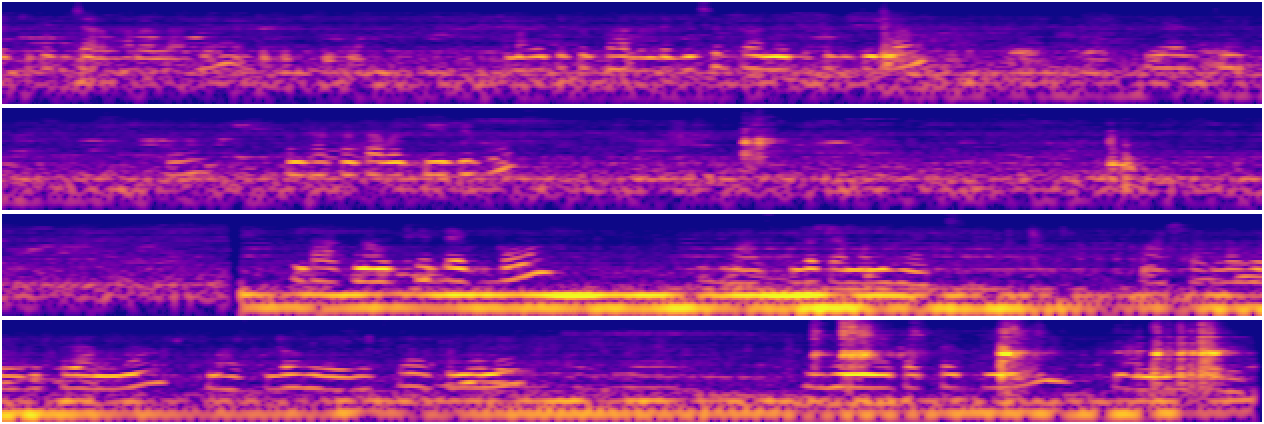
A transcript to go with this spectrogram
যতটুকু যার ভালো লাগে এতটুকু দেবো। আমার এতটুকু ভালো লেগেছে তো আমি এতটুকু দিলাম। এই আর কি। তো ঢাকনাটা আবার দিয়ে দেব। ঢাকনা উঠিয়ে দেখব। মাছগুলো কেমন হয়েছে? মাসাল্লা হয়ে গেছে রান্না। মাছগুলো হয়ে গেছে। এখন আমি ধনিয়া পাতা দিয়ে নামিয়ে ফেলব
